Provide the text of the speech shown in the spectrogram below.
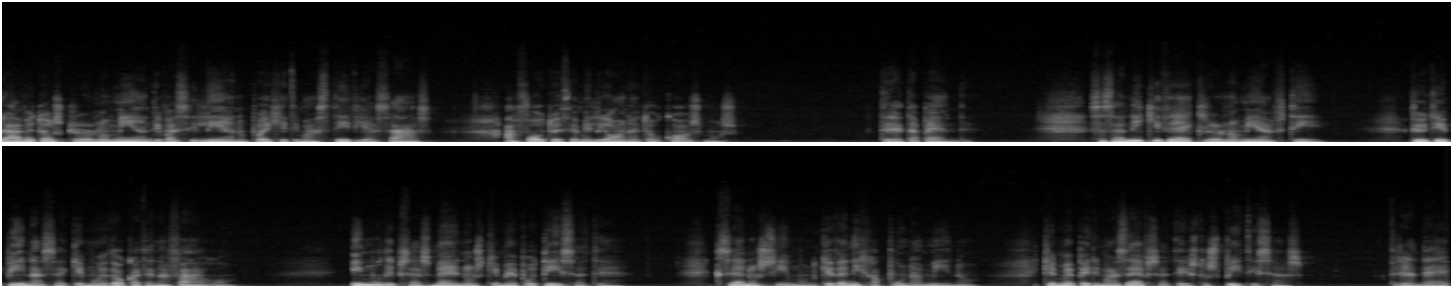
Λάβετε ως κληρονομία τη βασιλεία που έχει ετοιμαστεί για σας, αφότου εθεμελιώνεται ο κόσμος. 35. Σας ανήκει δε η κληρονομία αυτή, διότι επίνασα και μου εδώκατε να φάγω. Ήμουν διψασμένος και με ποτίσατε. Ξένος ήμουν και δεν είχα πού να μείνω και με περιμαζεύσατε στο σπίτι σας. 36.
